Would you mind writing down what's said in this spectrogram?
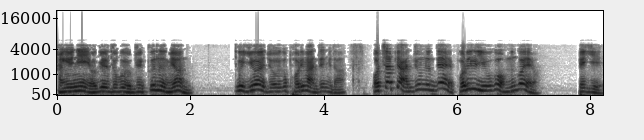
당연히 여기를 두고 여기를 끊으면 이거 이어야죠. 이거 버리면 안 됩니다. 어차피 안 죽는데 버릴 이유가 없는 거예요. 백이.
